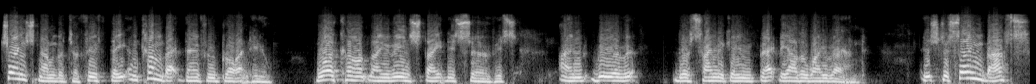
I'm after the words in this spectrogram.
change number to 50, and come back down through Brighton Hill. Why can't they reinstate this service and we're the same again back the other way round? It's the same bus,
